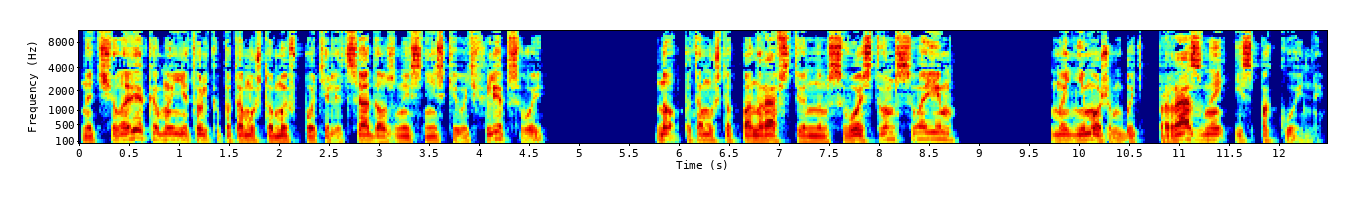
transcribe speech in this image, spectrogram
над человеком, и не только потому, что мы в поте лица должны снискивать хлеб свой, но потому что по нравственным свойствам своим мы не можем быть праздны и спокойны.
